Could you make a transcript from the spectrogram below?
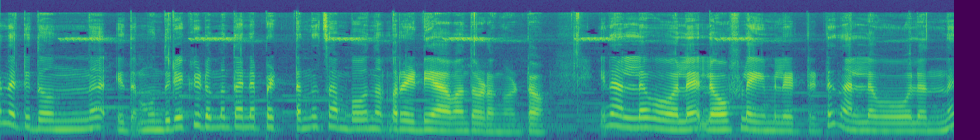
എന്നിട്ട് ഇതൊന്ന് ഇത് മുന്തിരിയൊക്കെ ഇടുമ്പോൾ തന്നെ പെട്ടെന്ന് സംഭവം റെഡി ആവാൻ തുടങ്ങും കേട്ടോ. ഇനി നല്ലപോലെ ലോ ഫ്ലെയിമിലിട്ടിട്ട് നല്ലപോലെ ഒന്ന്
